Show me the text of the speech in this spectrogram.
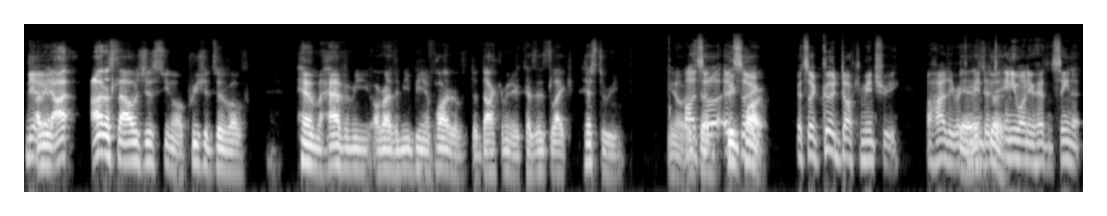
Yeah, I mean, I honestly, I was just you know appreciative of him having me, or rather me being part of the documentary because it's like history. You know, Oh, it's, it's a, a- big it's a- part. it's a good documentary. I highly recommend it it's to anyone who hasn't seen it.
